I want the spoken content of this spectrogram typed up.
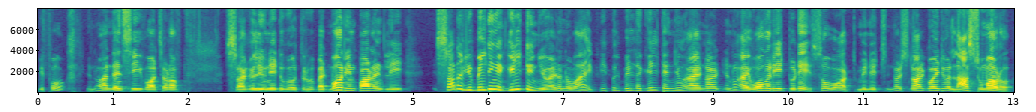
before, you know, and then see what sort of struggle you need to go through. But more importantly, sort of you building a guilt in you. I don't know why people build a guilt in you. I'm not, you know, I overeat today. So what? I mean, it's, you know, it's not going to last tomorrow.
